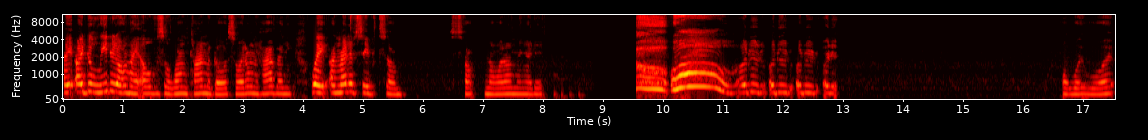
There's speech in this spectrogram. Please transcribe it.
I, I deleted all my elves a long time ago, so I don't have any. Wait, I might have saved some. Some. No, I don't think I did. oh! I did, I did, I did, I did. Oh, wait, what?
